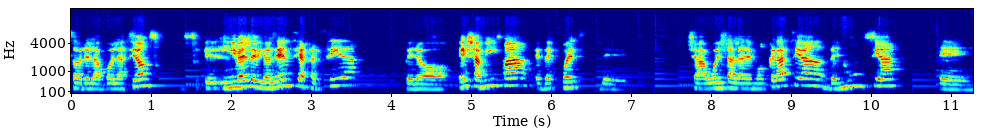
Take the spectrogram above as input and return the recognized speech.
sobre la población, el nivel de violencia ejercida, pero ella misma, eh, después de ya vuelta a la democracia, denuncia eh,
